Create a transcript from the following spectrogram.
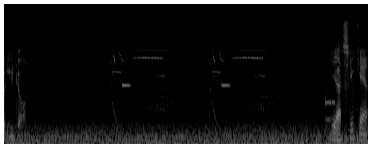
what are you doing? Yes, you can.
